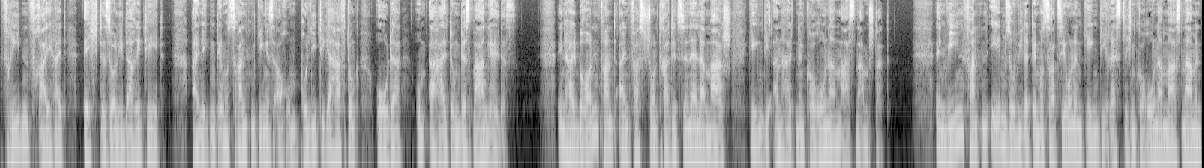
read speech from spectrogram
Frieden, Freiheit, echte Solidarität. Einigen Demonstranten ging es auch um Politikerhaftung oder um Erhaltung des Bargeldes. In Heilbronn fand ein fast schon traditioneller Marsch gegen die anhaltenden Corona-Maßnahmen statt. In Wien fanden ebenso wieder Demonstrationen gegen die restlichen Corona-Maßnahmen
